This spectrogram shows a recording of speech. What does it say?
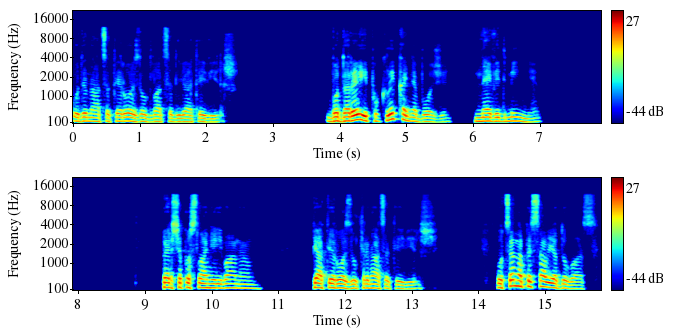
11 розділ, 29 вірш. Бо дари і покликання Божі невідмінні. Перше послання Івана, 5 розділ, 13 вірш. Оце написав я до вас,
